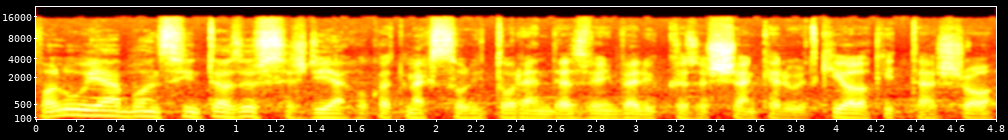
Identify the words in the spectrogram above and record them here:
Valójában szinte az összes diákokat megszólító rendezvény velük közösen került kialakításra,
